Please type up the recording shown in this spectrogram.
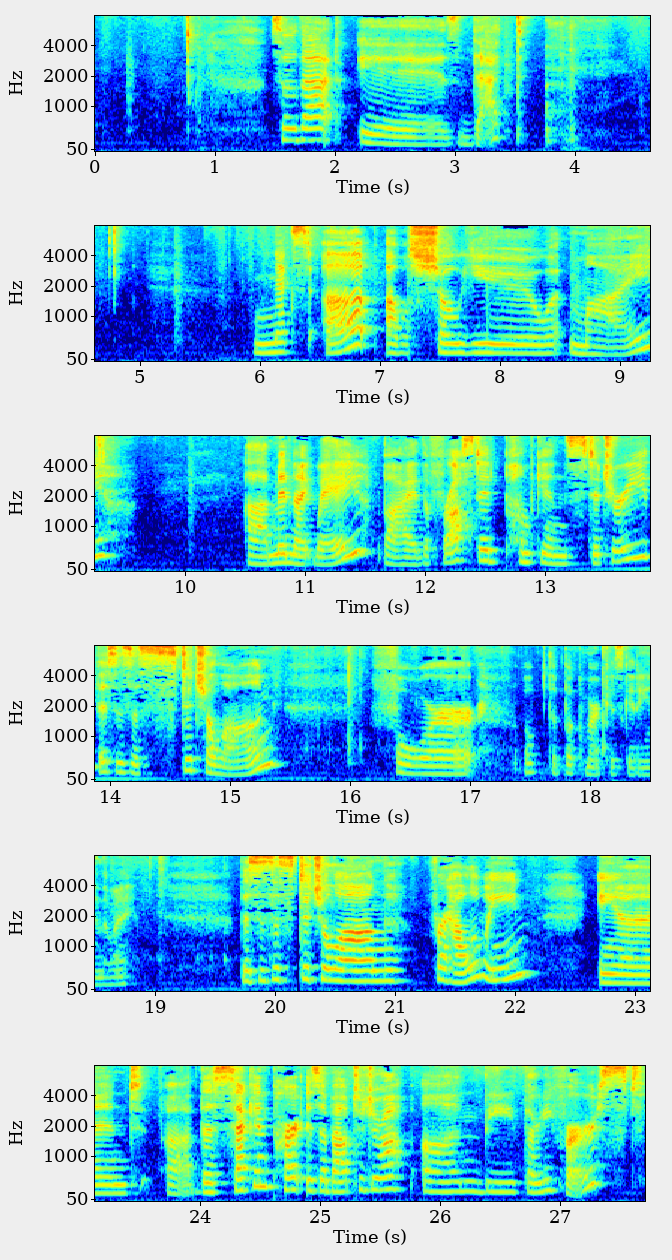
So that is that. Next up, I will show you my uh, Midnight Way by the Frosted Pumpkin Stitchery. This is a stitch along for, oh, the bookmark is getting in the way. This is a stitch along for Halloween. And uh, the second part is about to drop on the 31st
